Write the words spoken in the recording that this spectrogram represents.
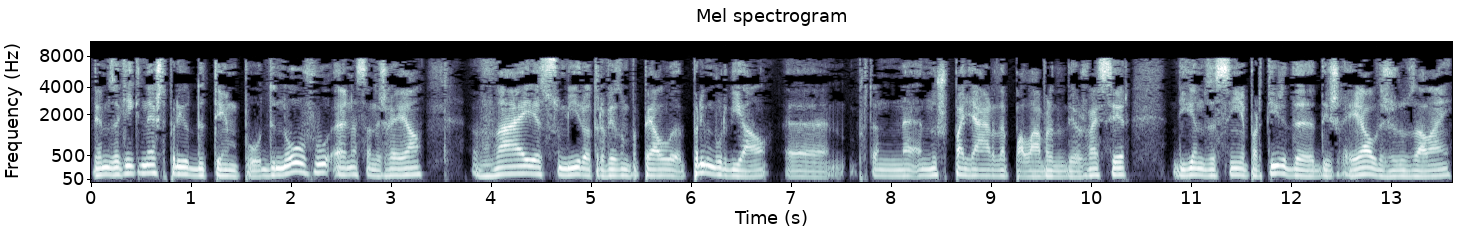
Vemos aqui que neste período de tempo, de novo, a nação de Israel vai assumir outra vez um papel primordial, uh, portanto, na, no espalhar da palavra de Deus. Vai ser, digamos assim, a partir de, de Israel, de Jerusalém,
